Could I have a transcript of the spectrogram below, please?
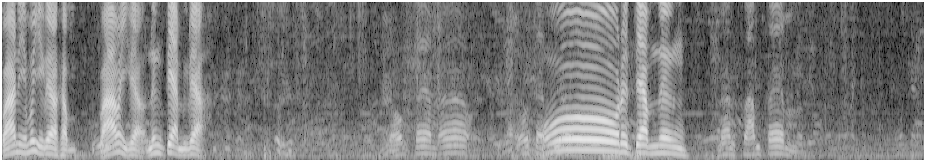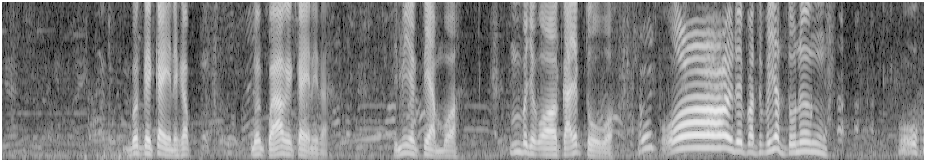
ป่านี่มาอีกแล้วครับป่ามาอีกแล้วหนึ่งแต้มอีกแล้วสองแต้มแล้วโอ้แต้มโอ้เดียวได้แต้มหนึ่งนั่นสามแต้มเบื้องใกล้ๆนะครับเบื้องป่าใกล้ๆนี่ล่ะสิมีอยากแต้มบ่มันไปจากออกอากาศจากตัวบ่เฮ้ยโอ้ยได้ปลาตะเพียนตัวหนึ่งโอ้โห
